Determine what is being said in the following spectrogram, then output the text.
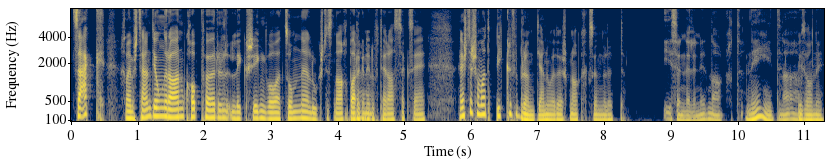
zack, klemmst das Handy unter Arm, Kopfhörer, liegst irgendwo an die Sonne, schaust das Nachbarn Ja. nicht auf der Terrasse gesehen. Hast du schon mal den Picker verbrannt, Janu, du hast nackt gesündelt? Ich sondere nicht nackt. Nicht? Nein. Wieso nicht?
